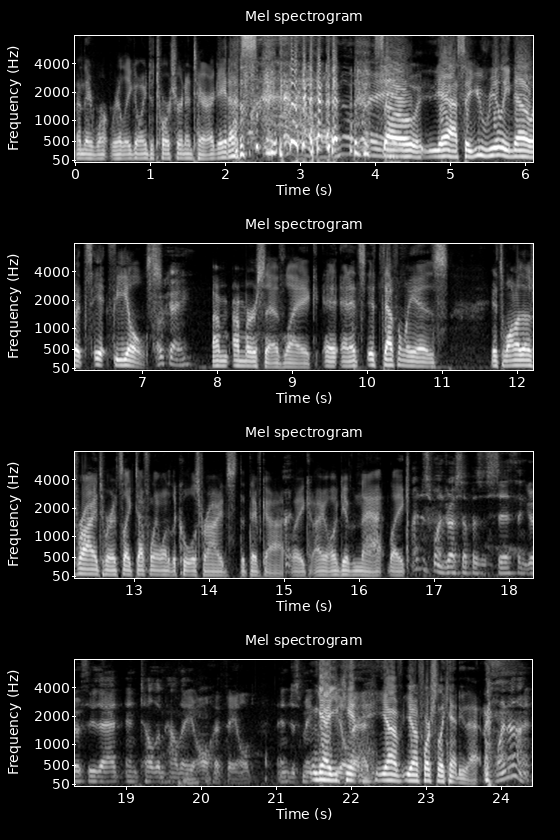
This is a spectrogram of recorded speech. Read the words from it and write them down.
and they weren't really going to torture and interrogate us. oh, no so yeah, so you really know it's it feels okay. um, immersive, like, and it's it definitely is. It's one of those rides where it's like definitely one of the coolest rides that they've got. I- Like I, I'll give them that. Like I just want to dress up as a Sith and go through that and tell them how they all have failed and just make yeah, them you feel can't. bad. Yeah, you unfortunately can't do that Why not?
